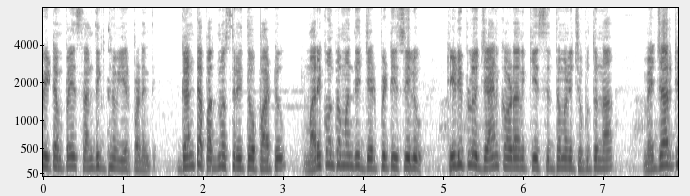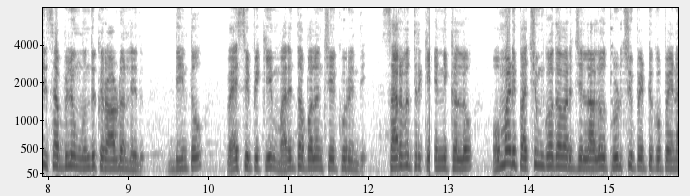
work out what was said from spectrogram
పీఠంపై సందిగ్ధం ఏర్పడింది. గంట పద్మశ్రీతో పాటు మరికొంతమంది జడ్పీటీసీలు టీడీపీలో జాయిన్ కావడానికి సిద్ధమని చెబుతున్నా మెజారిటీ సభ్యులు ముందుకు రావడం లేదు. దీంతో వైసీపీకి మరింత బలం చేకూరింది. సార్వత్రిక ఎన్నికల్లో ఉమ్మడి పశ్చిమ గోదావరి జిల్లాలో తుడిచిపెట్టుకుపోయిన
